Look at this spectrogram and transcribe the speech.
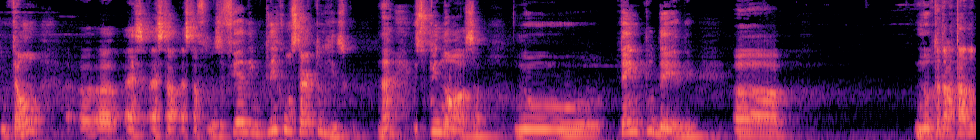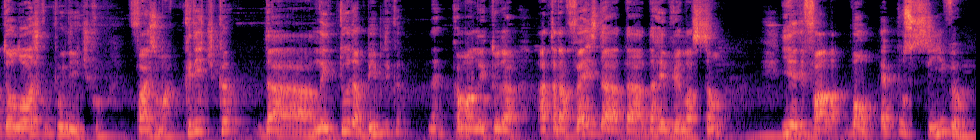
Então, essa, essa filosofia implica um certo risco. Né? Spinoza, no tempo dele, uh, no Tratado Teológico Político, faz uma crítica da leitura bíblica, né? que é uma leitura através da, da, da revelação, e ele fala: bom, é possível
